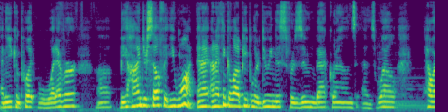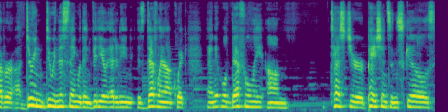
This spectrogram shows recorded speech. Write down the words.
and then you can put whatever uh, behind yourself that you want. And I, and I think a lot of people are doing this for Zoom backgrounds as well. However, uh, during doing this thing within video editing is definitely not quick and it will definitely um, test your patience and skills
